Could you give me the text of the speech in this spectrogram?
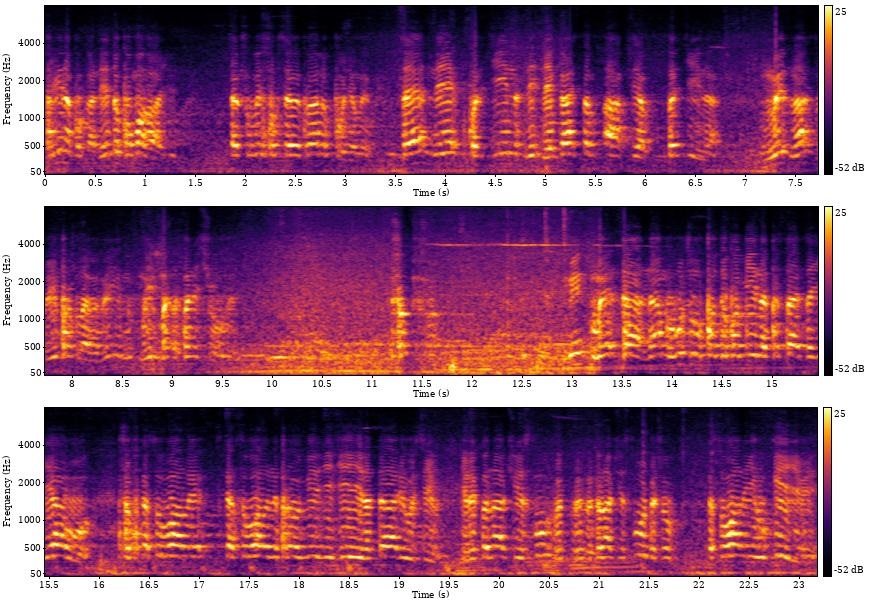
Нам поки не допомагають. Так що ви щоб ви правильно поняли. Це не партійна, не, якась там акція партійна. Ми в нас свої проблеми. Ви ми, ми, мене чули. Що? Ми, ми, да, нам Гуцул допоміг написати заяву, щоб скасували, скасували неправомірні дії нотаріусів і виконавчої служби, виконавчої служби, щоб скасували їх у Києві,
